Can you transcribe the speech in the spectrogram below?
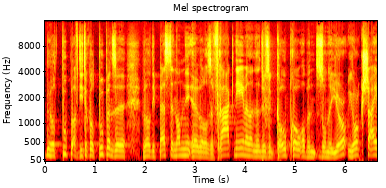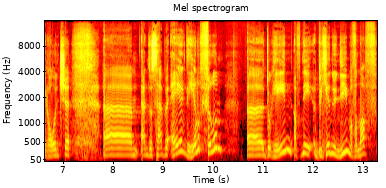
wil poepen, of die toch wil poepen en ze wil die pesten, en dan eh, willen ze wraak nemen, en dan doen ze een GoPro op een, zo'n Yor- Yorkshire hondje. Ehm, en dus hebben we eigenlijk de hele film doorheen, of nee, het begint nu niet, maar vanaf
